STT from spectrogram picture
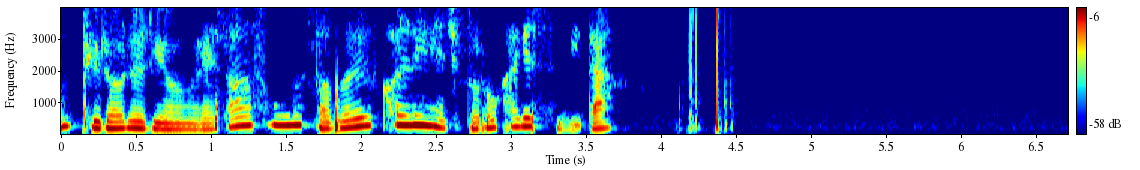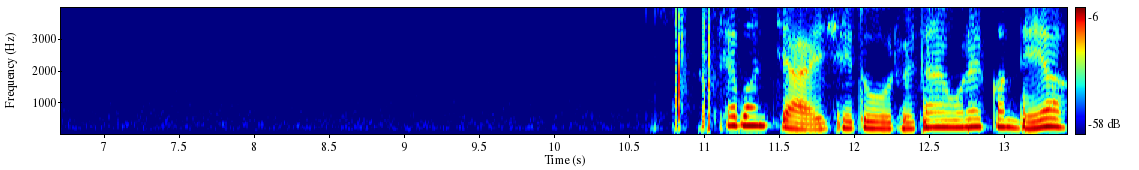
다음 뷰러를 이용을 해서 속눈썹을 컬링해 주도록 하겠습니다. 세 번째 아이섀도우를 사용을 할 건데요.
